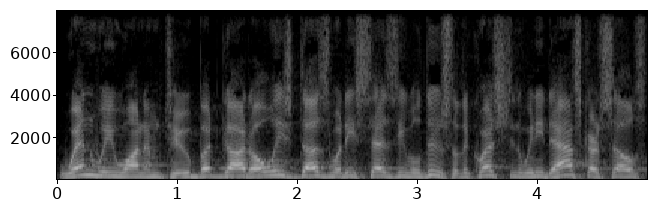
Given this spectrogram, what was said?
when we want him to, but God always does what he says he will do. So the question we need to ask ourselves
